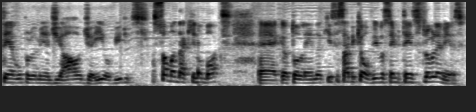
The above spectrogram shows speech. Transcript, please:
tenha algum probleminha de áudio aí ou vídeo, é só mandar aqui no box é, que eu tô lendo aqui. Você sabe que ao vivo sempre tem esses probleminhas.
